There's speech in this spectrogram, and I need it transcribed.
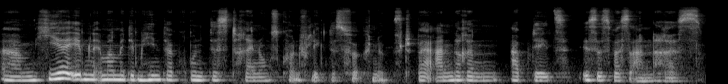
Ähm, hier eben immer mit dem Hintergrund des Trennungskonfliktes verknüpft. Bei anderen Updates ist es was anderes.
